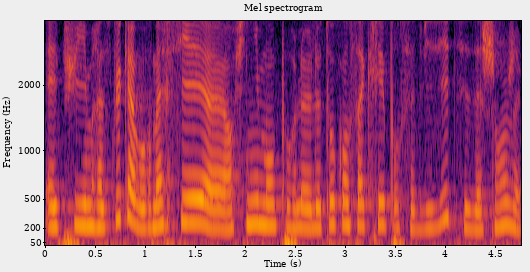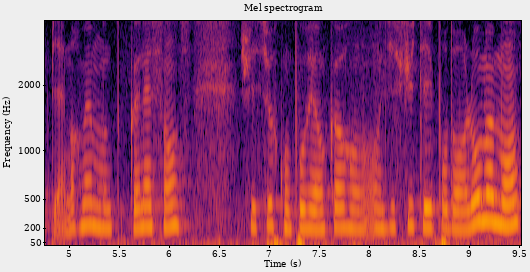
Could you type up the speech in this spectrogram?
Et puis, il me reste plus qu'à vous remercier euh, infiniment pour le, temps consacré pour cette visite, ces échanges, et puis énormément de connaissances. Je suis sûre qu'on pourrait encore en, discuter pendant un long moment,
